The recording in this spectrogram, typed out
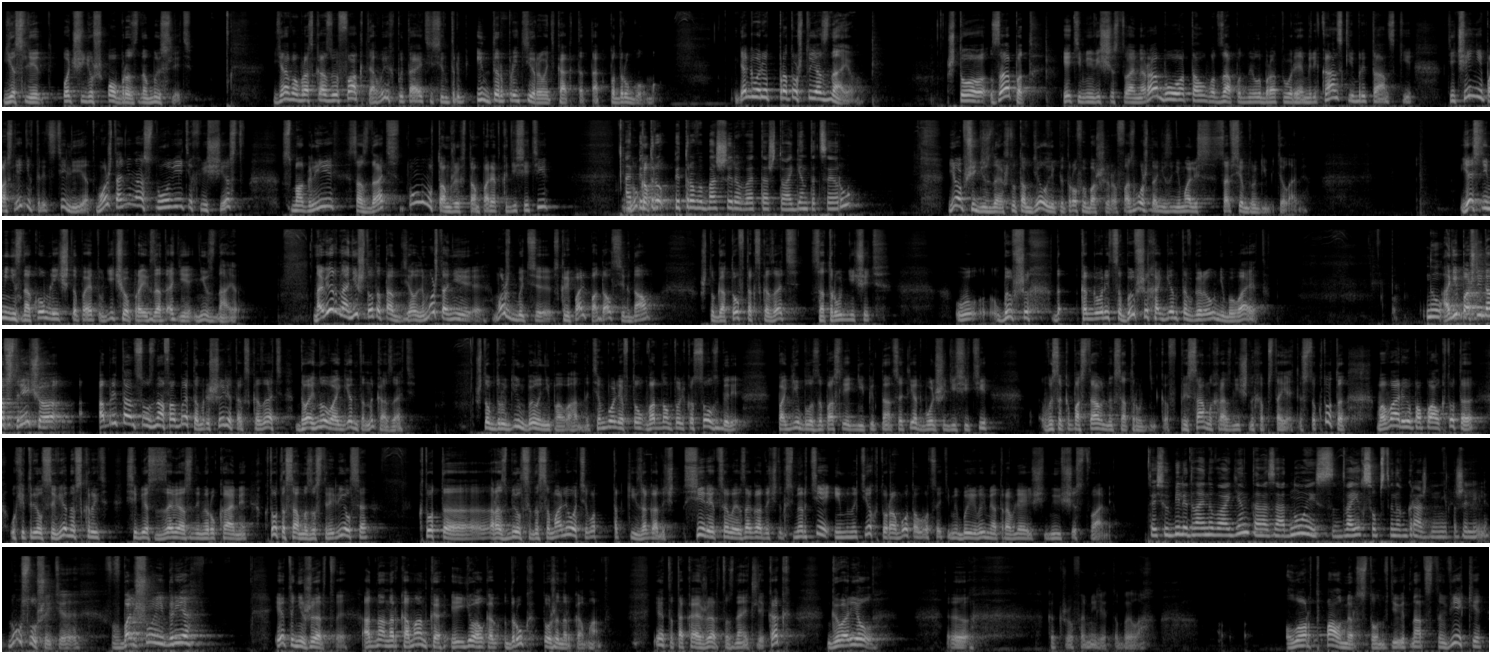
Если очень уж образно мыслить. Я вам рассказываю факты, а вы их пытаетесь интер- интерпретировать как-то так по-другому. Я говорю про то, что я знаю. Что Запад этими веществами работал, вот западные лаборатории, американские, британские, течение последних 30 лет. Может, они на основе этих веществ смогли создать, ну, там же их там порядка 10, А ну, как- Петро- Петров и Баширов это что, агенты ЦРУ? Я вообще не знаю, что там делали Петров и Баширов. Возможно, они занимались совсем другими делами. Я с ними не знаком лично, поэтому ничего про их задание не знаю. Наверное, они что-то там делали. Может, они, может быть, э, Скрипаль подал сигнал, что готов, так сказать, сотрудничать. У бывших, как говорится, бывших агентов ГРУ не бывает. Ну, Они пошли навстречу, а, а британцы, узнав об этом, решили, так сказать, двойного агента наказать, чтобы другим было неповадно. Тем более в, том, в одном только Солсбери погибло за последние 15 лет больше 10 высокопоставленных сотрудников при самых различных обстоятельствах. Кто-то в аварию попал, кто-то ухитрился вены вскрыть себе с завязанными руками, кто-то самозастрелился, кто-то разбился на самолете. Вот такие загадочные, серия целая загадочных смертей именно тех, кто работал вот с этими боевыми отравляющими веществами. то есть убили двойного агента, а заодно и с двоих собственных граждан не пожалели. Ну, слушайте, в большой игре это не жертвы. Одна наркоманка и ее алко- друг тоже наркоман. И это такая жертва, знаете ли. Как говорил, э, как же его фамилия-то была, лорд Палмерстон в XIX веке,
